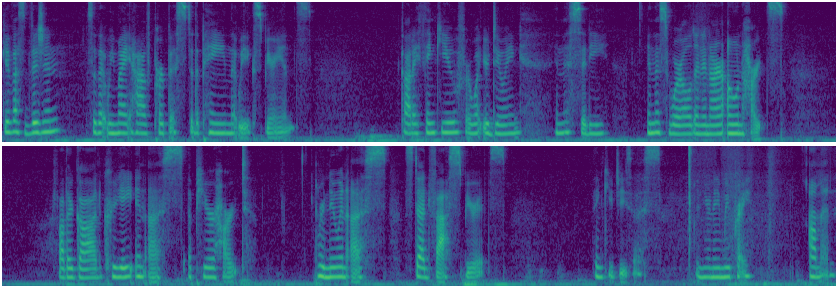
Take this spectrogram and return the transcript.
Give us vision so that we might have purpose to the pain that we experience. God, I thank you for what you're doing in this city, in this world, and in our own hearts. Father God, create in us a pure heart, renew in us steadfast spirits. Thank you, Jesus. In your name we pray. Amen.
